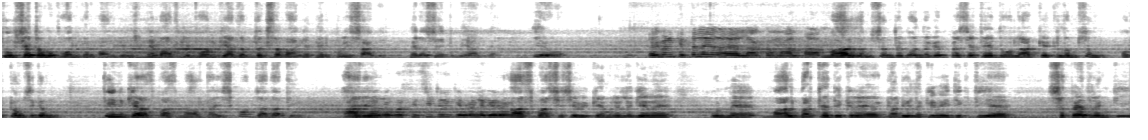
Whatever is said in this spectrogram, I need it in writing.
تو اسے تو وہ فون کر پائیں گے اس نے بات کے فون کیا جب تک سب آ گئے پھر پولیس آ گئی میرا سیٹ بھی آ گیا یہ ہوا۔ کتنے لاکھ کا مال تھا مال لمسم دیکھو نگد پیسے تھے دو لاکھ کے لمسم اور کم سے کم تین کے آس پاس مال تھا اس کو زیادہ تھی۔ آس پاس سی سی ٹی وی کیمرے لگے ہوئے ہیں ان میں مال بھرتے دکھ رہے ہیں گاڑی لگی ہوئی دکھتی ہے سفید رنگ کی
